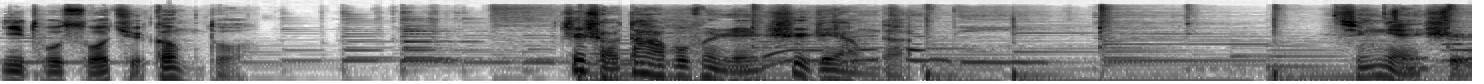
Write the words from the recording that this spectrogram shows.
意图索取更多。至少大部分人是这样的。青年时，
